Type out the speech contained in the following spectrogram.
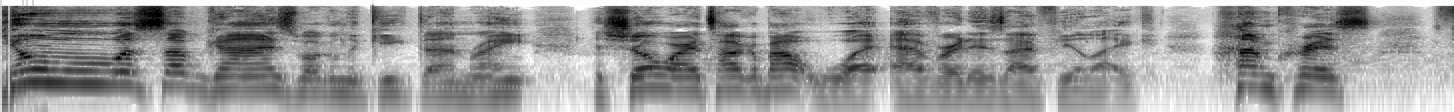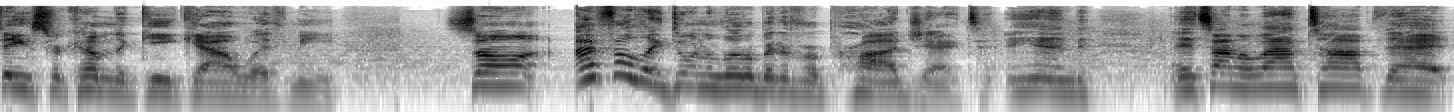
Yo, what's up guys? Welcome to Geek Dunn Ryte, the show where I talk about whatever it is I feel like. I'm Chris, thanks for coming to geek out with me. So, I felt like doing a little bit of a project, and it's on a laptop that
